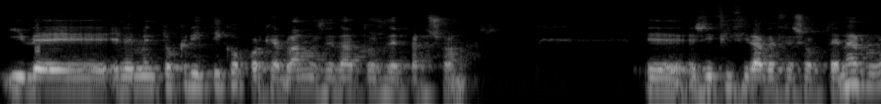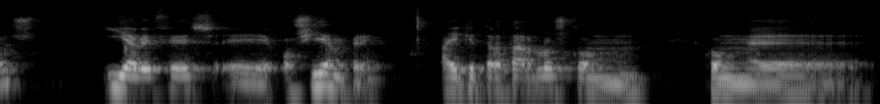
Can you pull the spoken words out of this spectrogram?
y de elemento crítico porque hablamos de datos de personas. Eh, es difícil a veces obtenerlos y a veces, eh, o siempre, hay que tratarlos con, con, eh,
